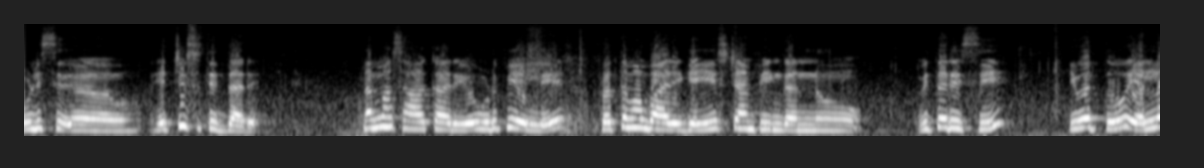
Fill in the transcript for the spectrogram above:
ಉಳಿಸಿ ಹೆಚ್ಚಿಸುತ್ತಿದ್ದಾರೆ. ನಮ್ಮ ಸಹಕಾರಿಯು ಉಡುಪಿಯಲ್ಲಿ ಪ್ರಥಮ ಬಾರಿಗೆ ಈ ಸ್ಟ್ಯಾಂಪಿಂಗನ್ನು ವಿತರಿಸಿ ಇವತ್ತು ಎಲ್ಲ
